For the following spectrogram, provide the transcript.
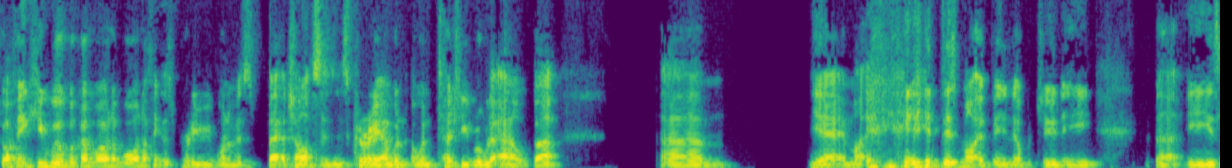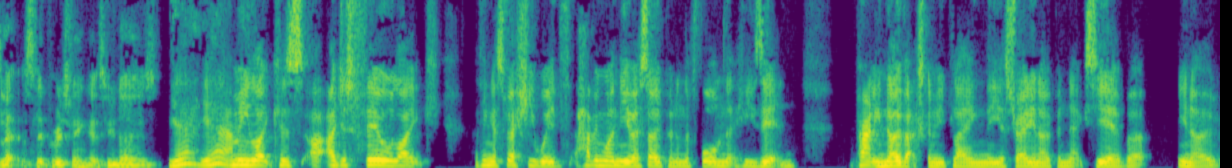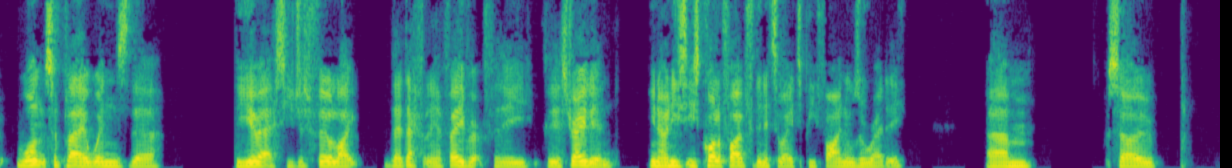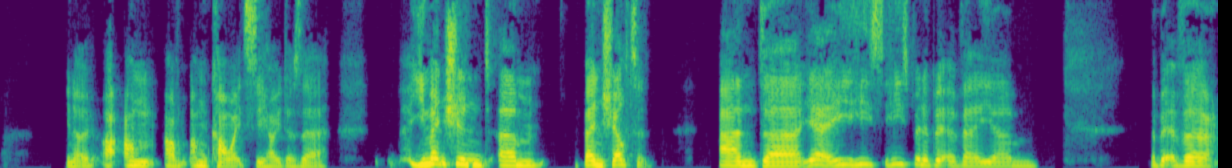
Do I think he will become world number one? I think that's probably one of his better chances in his career. I wouldn't I wouldn't totally rule it out, but um, yeah, it might. this might have been an opportunity that he's let slip through his fingers. Who knows? Yeah, yeah. I mean, like, because I, I just feel like I think, especially with having won the US Open and the form that he's in, apparently Novak's going to be playing the Australian Open next year. But you know, once a player wins the the US, you just feel like they're definitely a favourite for the for the Australian. You know, and he's he's qualified for the Nitto ATP finals already. Um, so you know, I, I'm I'm I'm can't wait to see how he does there. You mentioned um, Ben Shelton, and uh, yeah, he, he's he's been a bit of a um, a bit of a,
